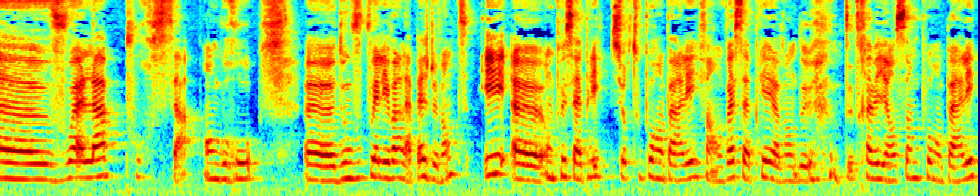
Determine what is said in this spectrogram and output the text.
Euh, voilà pour ça, en gros. Euh, donc vous pouvez aller voir la page de vente et euh, on peut s'appeler, surtout pour en parler. Enfin, on va s'appeler avant de, travailler ensemble pour en parler.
